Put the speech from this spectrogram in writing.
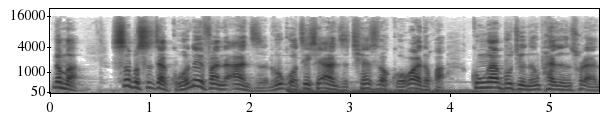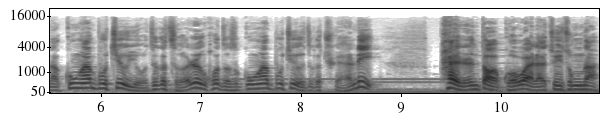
那么。是不是在国内犯的案子？如果这些案子牵涉到国外的话，公安部就能派人出来呢？公安部就有这个责任，或者是公安部就有这个权利，派人到国外来追踪呢？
